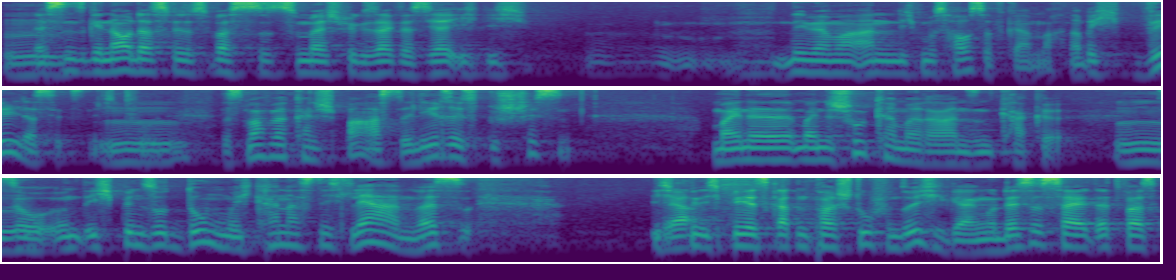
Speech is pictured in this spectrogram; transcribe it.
Mhm. Es ist genau das, was du zum Beispiel gesagt hast. Ja, ich, ich nehme mir mal an, ich muss Hausaufgaben machen, aber ich will das jetzt nicht mhm. tun. Das macht mir keinen Spaß. Der Lehrer ist beschissen. Meine, meine Schulkameraden sind kacke. Mhm. So, und ich bin so dumm, ich kann das nicht lernen. Weißt? Ich, ja. bin, ich bin jetzt gerade ein paar Stufen durchgegangen und das ist halt etwas,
